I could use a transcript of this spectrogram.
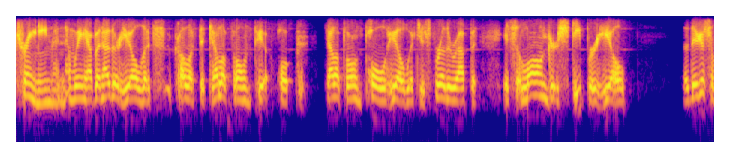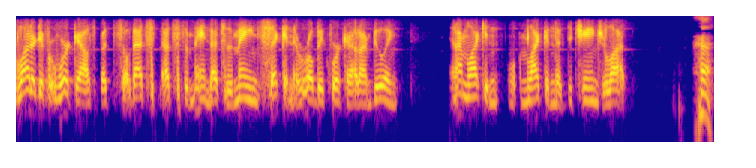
training. And then we have another hill. Let's call it the telephone telephone pole hill, which is further up. It's a longer, steeper hill. So there's a lot of different workouts, but so that's that's the main that's the main second aerobic workout I'm doing and I'm liking I'm liking the, the change a lot.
